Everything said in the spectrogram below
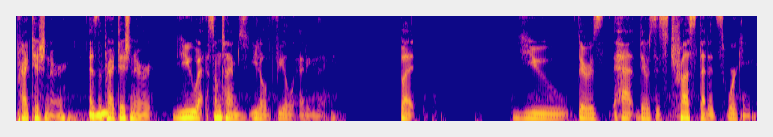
practitioner. As mm-hmm. the practitioner, you sometimes you don't feel anything, but you there's ha, there's this trust that it's working,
